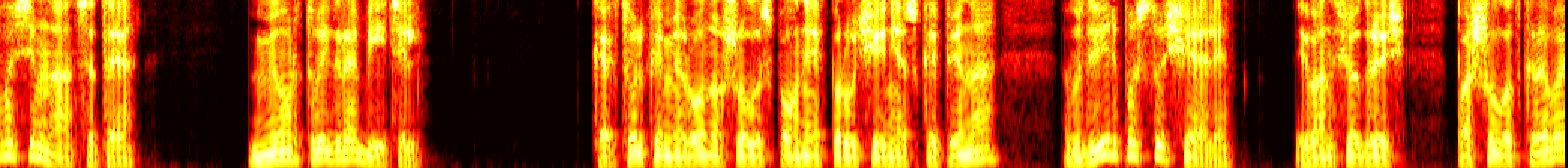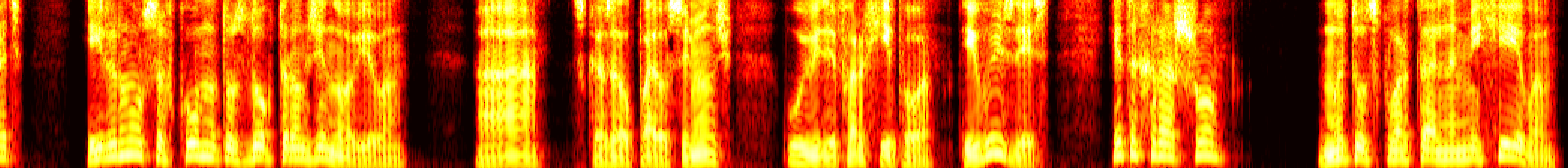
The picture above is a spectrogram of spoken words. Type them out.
18. Мертвый грабитель. Как только Мирон ушел исполнять поручение Скопина, в дверь постучали. Иван Федорович пошел открывать и вернулся в комнату с доктором Зиновьевым. «А, — сказал Павел Семенович, увидев Архипова, — и вы здесь? Это хорошо. Мы тут с квартальным Михеевым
